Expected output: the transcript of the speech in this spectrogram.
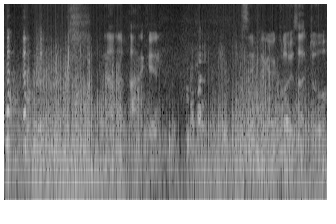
Now they're panicking. See if I can close that door.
